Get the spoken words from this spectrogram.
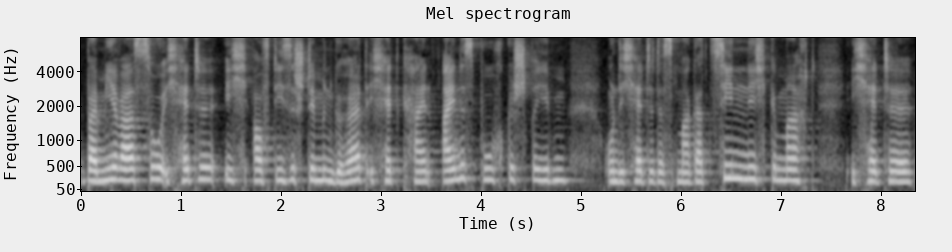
bei mir war es so, ich hätte ich auf diese Stimmen gehört, ich hätte kein eines Buch geschrieben und ich hätte das Magazin nicht gemacht, ich hätte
